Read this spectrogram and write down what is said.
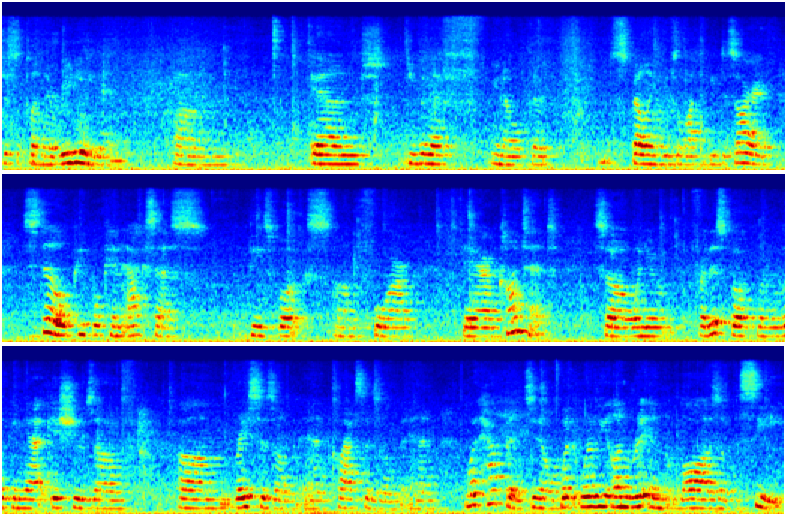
discipline they're reading it in. Um, and even if, you know, the spelling leaves a lot to be desired, still people can access these books um, for their content. So when you, for this book, when we're looking at issues of um, racism and classism and what happens, you know, what, what are the unwritten laws of the sea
